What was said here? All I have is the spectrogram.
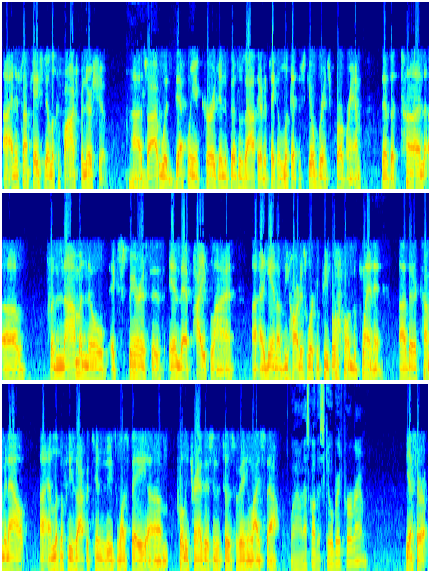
uh, and in some cases, they're looking for entrepreneurship. Mm-hmm. Uh, so, I would definitely encourage individuals out there to take a look at the Skill Bridge program. There's a ton of phenomenal experiences in that pipeline, uh, again, of the hardest working people on the planet uh, that are coming out uh, and looking for these opportunities once they um, fully transition into the civilian lifestyle. Wow, that's called the Skill Bridge program? Yes, sir.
